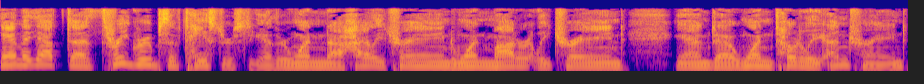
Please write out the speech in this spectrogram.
and they got uh, three groups of tasters together one uh, highly trained, one moderately trained, and uh, one totally untrained.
